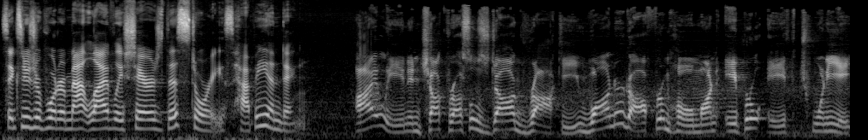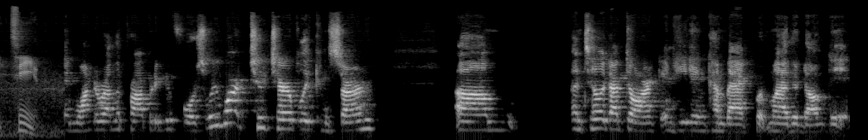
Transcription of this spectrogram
6 News reporter Matt Lively shares this story's happy ending. Eileen and Chuck Russell's dog Rocky wandered off from home on April 8th, 2018. They wandered around the property before, so we weren't too terribly concerned. Um, until it got dark and he didn't come back, but my other dog did.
